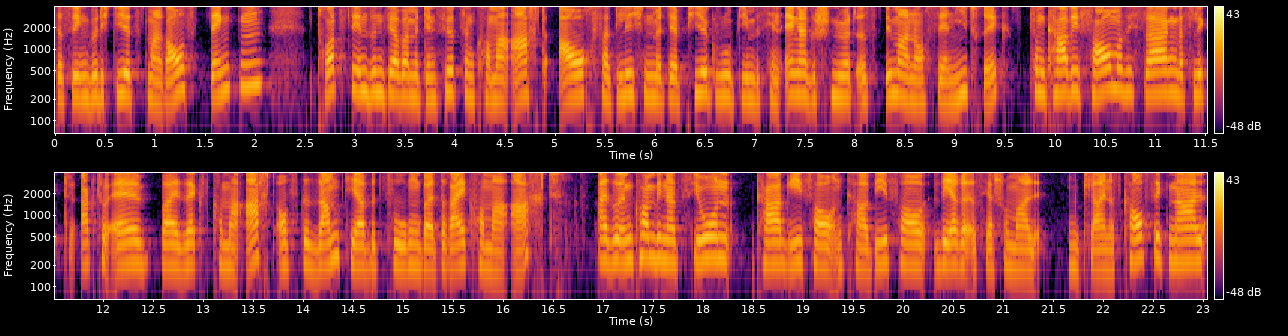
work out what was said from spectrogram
Deswegen würde ich die jetzt mal rausdenken. Trotzdem sind wir aber mit den 14,8 auch verglichen mit der Peer Group, die ein bisschen enger geschnürt ist, immer noch sehr niedrig. Zum KBV muss ich sagen, das liegt aktuell bei 6,8, aufs Gesamtjahr bezogen bei 3,8. Also in Kombination KGV und KBV wäre es ja schon mal ein kleines Kaufsignal,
